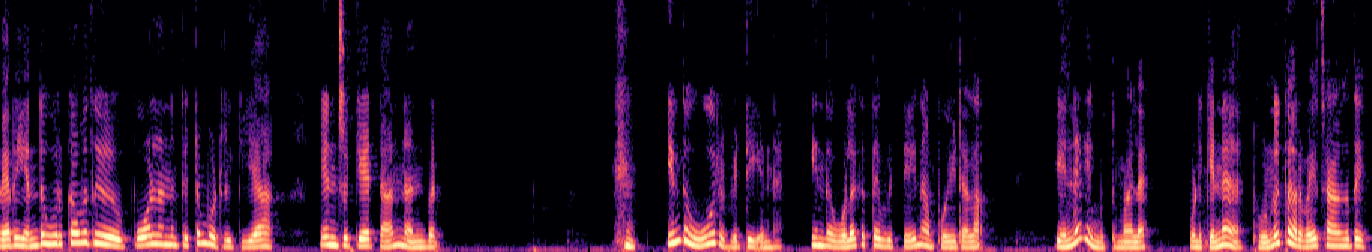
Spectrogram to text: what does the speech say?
வேற எந்த ஊருக்காவது போலன்னு திட்டம் போட்டிருக்கியா? என்று கேட்டான் நண்பன். இந்த ஊரை விட்டு என்ன? இந்த உலகத்தை விட்டே நான் போயிடலாம். என்னடி முத்துமாலை? உனக்கு என்ன தொண்ணூத்தாறு வயசு ஆகுது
